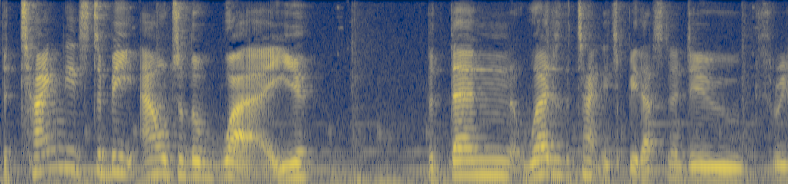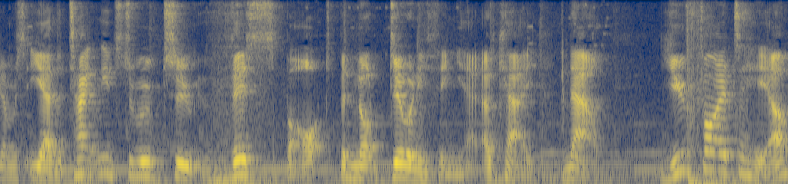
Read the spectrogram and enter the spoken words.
The tank needs to be out of the way. But then, where does the tank need to be? That's going to do three damage. Yeah, the tank needs to move to this spot, but not do anything yet. Okay, now, you fire to here.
